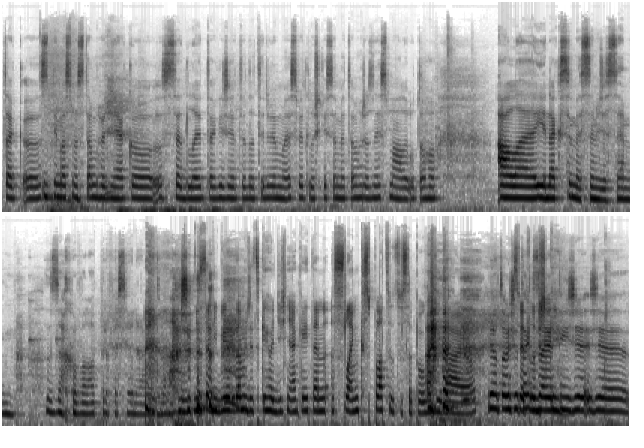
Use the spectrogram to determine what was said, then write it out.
tak uh, s těma jsme se tam hodně jako sedli, takže tyhle ty dvě moje světlušky se mi tam hrozně smály u toho. Ale jinak si myslím, že jsem zachovala profesionální tvář. Mně se líbí, že tam vždycky hodíš nějaký ten slang z placu, co se používá, jo? Jo, to už je tak zajetý, že, že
